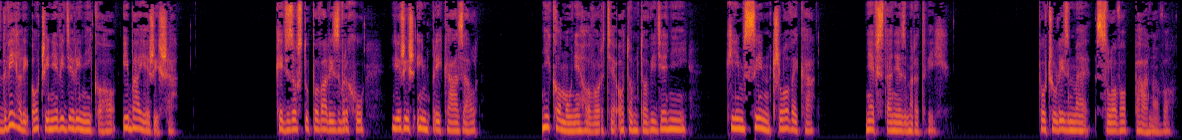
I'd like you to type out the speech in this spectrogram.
zdvihli oči, nevideli nikoho, iba Ježiša. Keď zostupovali z vrchu, Ježiš im prikázal, nikomu nehovorte o tomto videní, kým syn človeka nevstane z mŕtvych. Počuli sme slovo pánovo.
